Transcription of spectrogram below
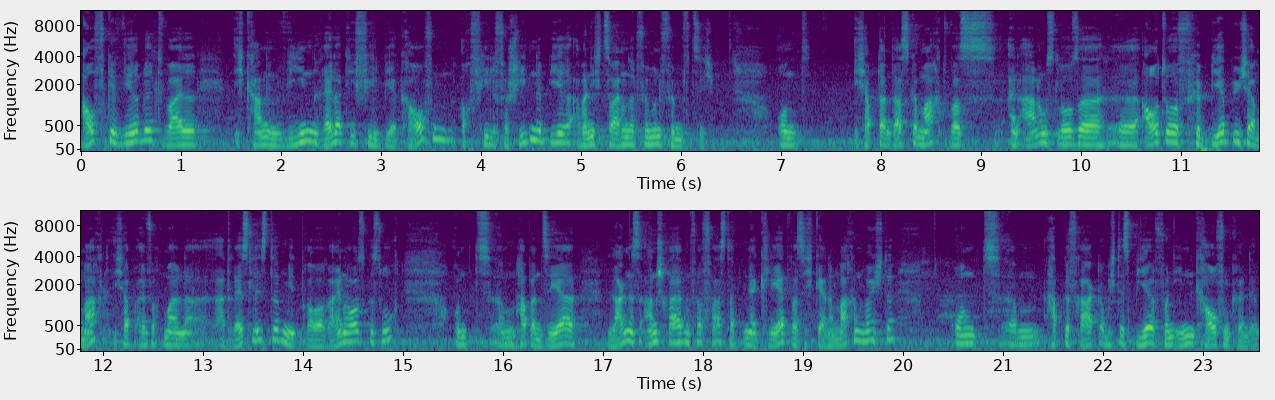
aufgewirbelt, weil ich kann in Wien relativ viel Bier kaufen, auch viele verschiedene Biere, aber nicht 255. Und ich habe dann das gemacht, was ein ahnungsloser äh, Autor für Bierbücher macht. Ich habe einfach mal eine Adressliste mit Brauereien rausgesucht und ähm, habe ein sehr langes Anschreiben verfasst, habe ihnen erklärt, was ich gerne machen möchte und ähm, habe gefragt, ob ich das Bier von ihnen kaufen könnte.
